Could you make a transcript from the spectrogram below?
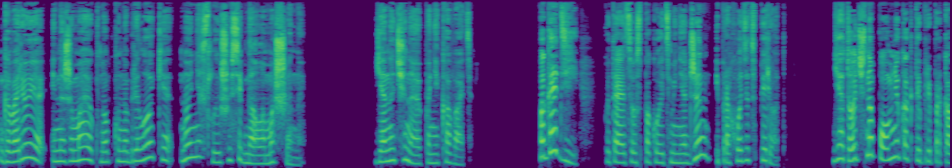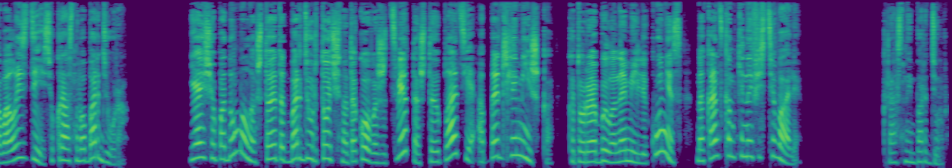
Говорю я и нажимаю кнопку на брелоке, но не слышу сигнала машины. Я начинаю паниковать. «Погоди!» — пытается успокоить меня Джин и проходит вперед. Я точно помню, как ты припарковалась здесь, у красного бордюра. Я еще подумала, что этот бордюр точно такого же цвета, что и платье Апеджли Мишка, которое было на Миле Кунис на Канском кинофестивале. Красный бордюр.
